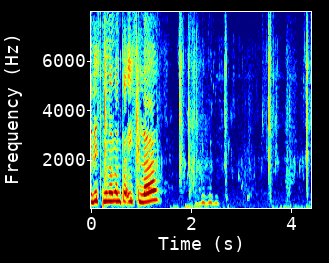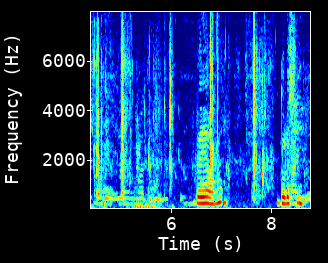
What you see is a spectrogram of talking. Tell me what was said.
Bilis niyo naman ka isla. Kaya. Dulas mo.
